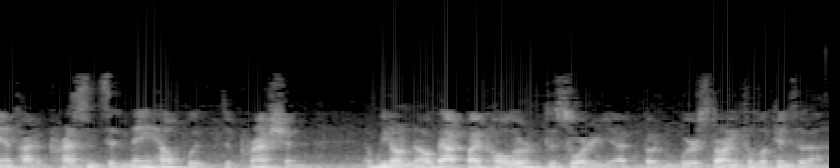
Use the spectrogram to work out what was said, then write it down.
antidepressants, it may help with depression. And we don't know about bipolar disorder yet, but we're starting to look into that.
